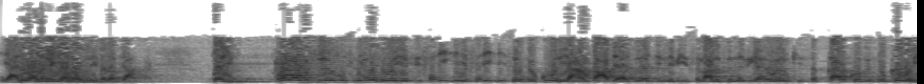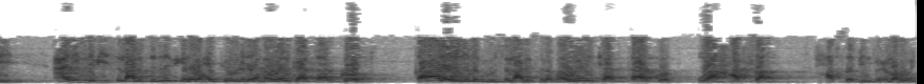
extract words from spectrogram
Yani waa laga yaabaa in la yidhahda fiican. Ayib rawaa muslim muslim wuxuu weriye fi saxiixihi saxiixiisa wuxuu ku wariyey can bacdi azwaaji nabiy sal lay sl nabiga haweenkiisa qaarkood wuxuu ka wariyey can inabiy sal lay sl nabigana waxay ka warinaya haweenkaa qaarkood qaala inuu nabigu sal lay slam haweenkaas qaarkood waa xabsa xabsa bintu cumar wey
